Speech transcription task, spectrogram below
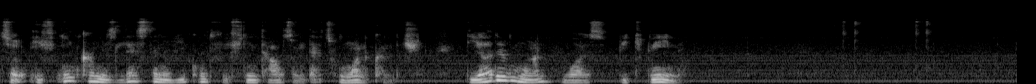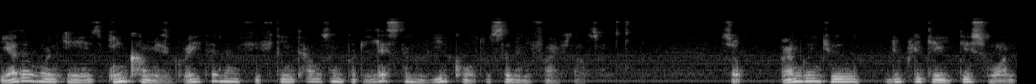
So if income is less than or equal to 15,000, that's one condition. The other one was between. The other one is income is greater than 15,000 but less than or equal to 75,000. So I'm going to duplicate this one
